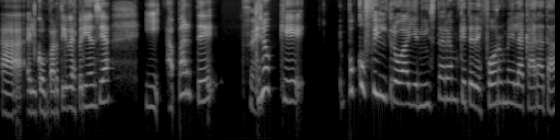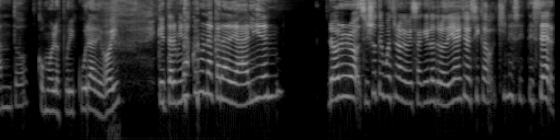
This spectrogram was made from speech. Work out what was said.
al compartir la experiencia. Y aparte, Sí. creo que poco filtro hay en Instagram que te deforme la cara tanto como los puricura de hoy. Que terminás con una cara de alien. No, no, no. Si yo te muestro la que me saqué el otro día, y te decís, ¿quién es este ser?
